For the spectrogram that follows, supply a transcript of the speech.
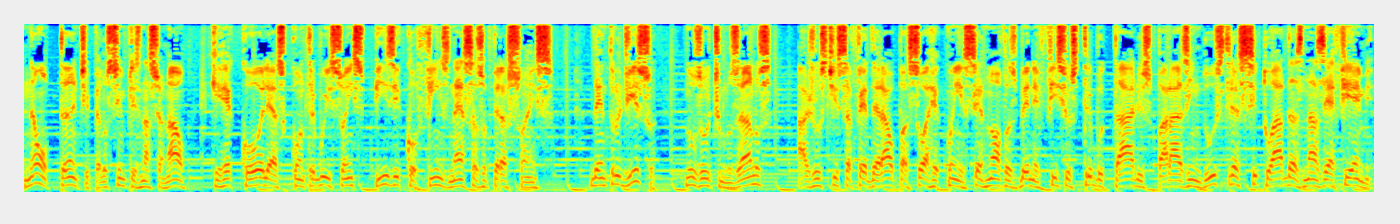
não optante pelo Simples Nacional, que recolha as contribuições PIS e COFINS nessas operações. Dentro disso, nos últimos anos, a Justiça Federal passou a reconhecer novos benefícios tributários para as indústrias situadas nas FM,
